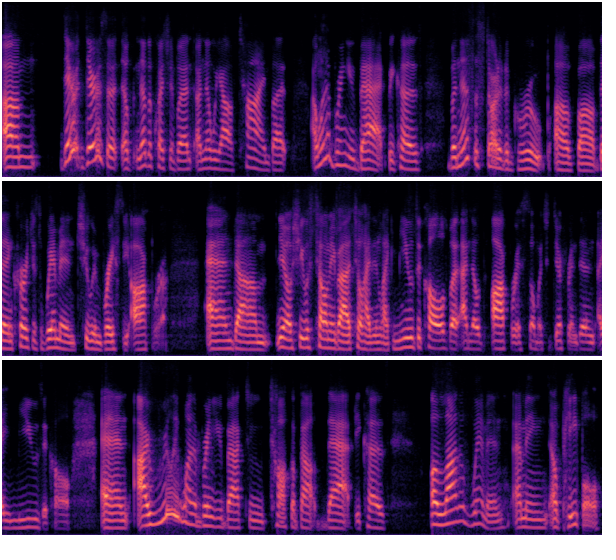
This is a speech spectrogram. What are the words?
Um, there, there's a, another question, but I, I know we're out of time. But I want to bring you back because Vanessa started a group of uh, that encourages women to embrace the opera. And um, you know, she was telling me about. I I didn't like musicals, but I know opera is so much different than a musical. And I really want to bring you back to talk about that because a lot of women, I mean, of people,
